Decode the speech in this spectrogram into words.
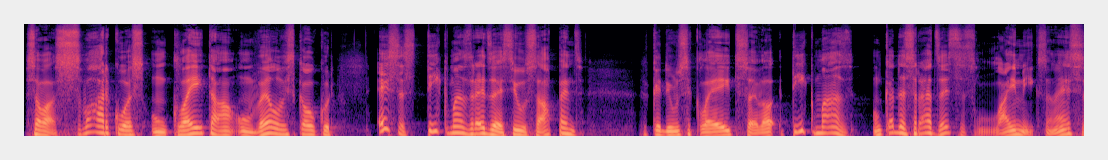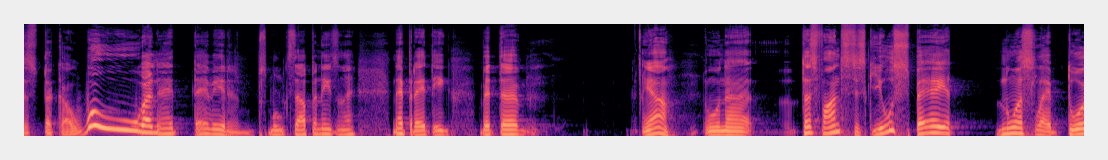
savā svārkos un kleitā un vēl vis kaut kur. Es esmu tik maz redzējis jūsu apelsnes, kad jums ir kleitas vai vēl tik maz. Un kad es redzu, es esmu laimīgs, un es esmu tā kā, wow, vai ne, tev ir smūgs apnīts, ne, neprētīgi. Bet, uh, jā, un uh, tas fantastiski, jūs spējat noslēpt to,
